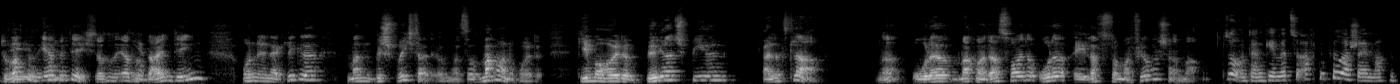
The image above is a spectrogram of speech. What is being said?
Du machst das eher für dich. Das ist eher so Ja. dein Ding. Und in der Clique, man bespricht halt irgendwas. Was machen wir denn heute? Gehen wir heute Billard spielen? Alles klar. Ne? Oder machen wir das heute? Oder, ey, lass uns doch mal Führerschein machen. So, und dann gehen wir zu achten Führerschein machen.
